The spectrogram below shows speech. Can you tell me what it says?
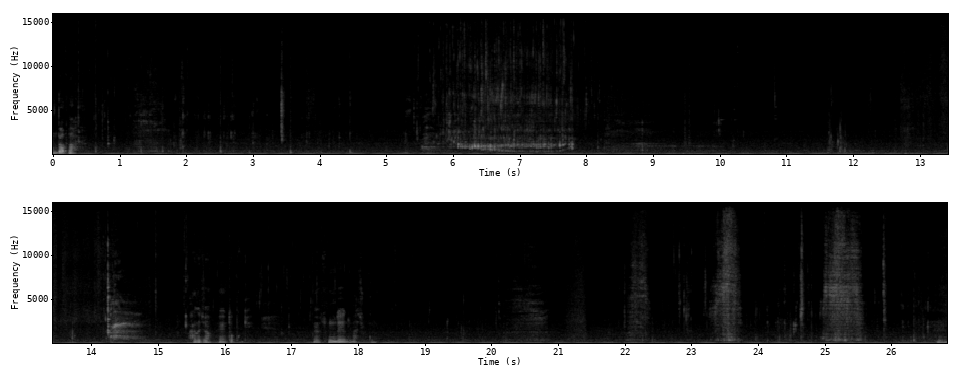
예. 뼈 봐. 아 그죠? 예, 떡볶이. 맛있고. 음.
